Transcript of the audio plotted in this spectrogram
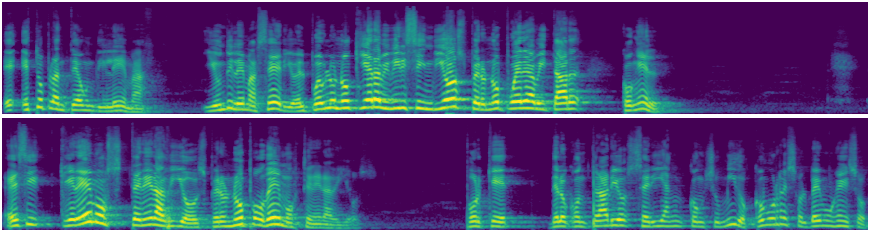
esto plantea un dilema y un dilema serio. El pueblo no quiere vivir sin Dios, pero no puede habitar con Él. Es decir, queremos tener a Dios, pero no podemos tener a Dios, porque de lo contrario serían consumidos. ¿Cómo resolvemos eso?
